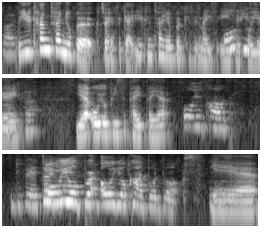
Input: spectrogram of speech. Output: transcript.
Like, But you can turn your book, don't forget. You can turn your book if it makes it Or easier piece for of you. paper. Yeah, or your piece of paper, yeah. Or your card. yeah, don't Or your br- or your cardboard box. Yeah.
